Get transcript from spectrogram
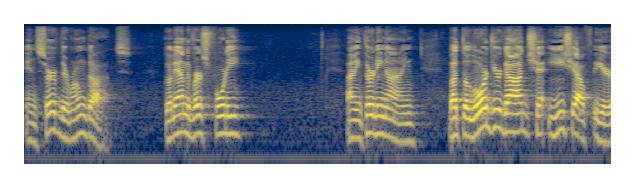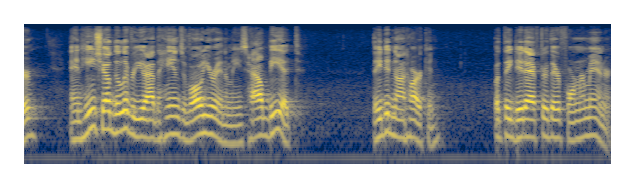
and served their own gods. Go down to verse 40, I mean 39. But the Lord your God ye shall fear, and he shall deliver you out of the hands of all your enemies. Howbeit, they did not hearken but they did after their former manner.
